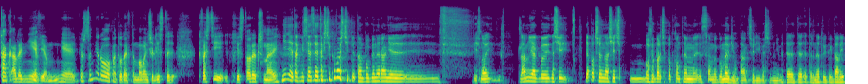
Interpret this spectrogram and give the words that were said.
tak, ale nie wiem. Nie, wiesz co, nie róbmy tutaj w tym momencie listy kwestii historycznej. Nie, nie, tak, wiesz, ja, ja tak z ciekawości pytam, bo generalnie yy, wiesz, no dla mnie jakby, znaczy, ja patrzę na sieć może bardziej pod kątem samego medium, tak, czyli właśnie nie wiem, Ethernetu i tak dalej.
